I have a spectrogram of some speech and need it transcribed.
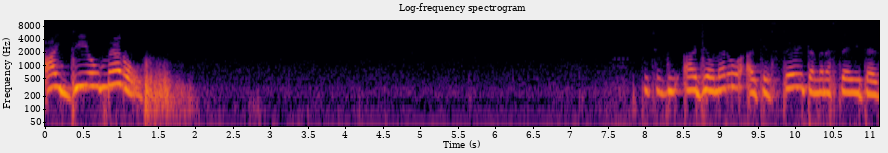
ideal metal. This is the ideal metal. I can save it. I'm gonna save it as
